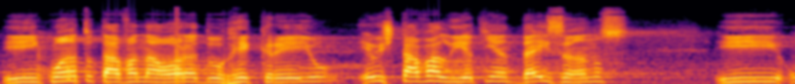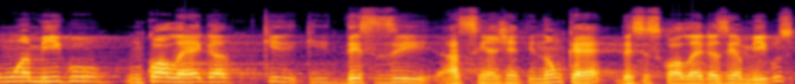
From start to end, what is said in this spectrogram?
E enquanto estava na hora do recreio, eu estava ali, eu tinha 10 anos, e um amigo, um colega que, que desses assim a gente não quer, desses colegas e amigos,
